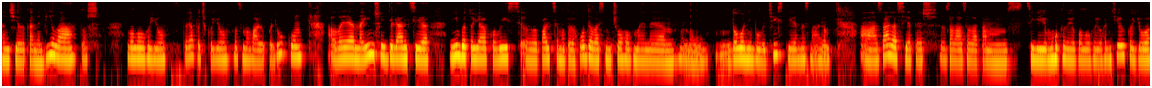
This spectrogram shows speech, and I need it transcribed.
ганчірка не біла, тож вологою тряпочкою змиваю пилюку. Але на іншій ділянці, нібито я колись е, пальцями проходилась, нічого в мене, ну, долоні були чисті, не знаю. А зараз я теж залазила там з цією мокрою вологою ганчіркою,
